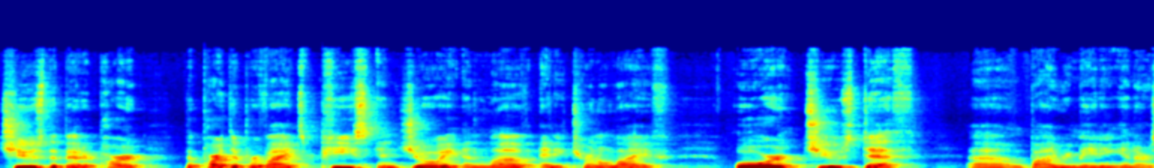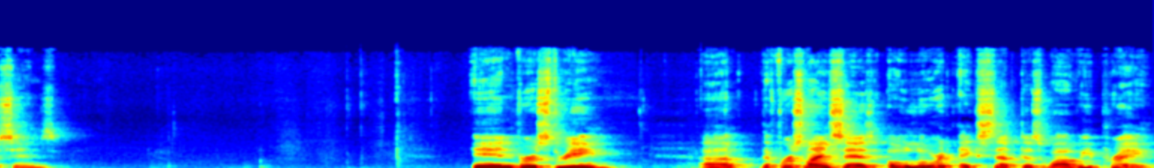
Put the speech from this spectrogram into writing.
choose the better part, the part that provides peace and joy and love and eternal life, or choose death um, by remaining in our sins. In verse 3, uh, the first line says, O Lord, accept us while we pray.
